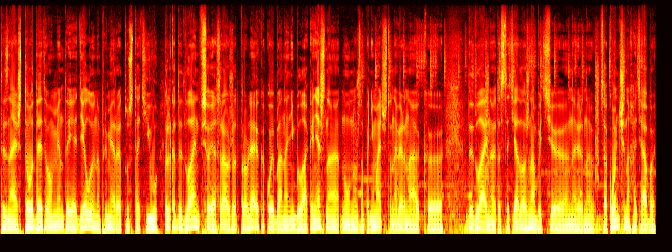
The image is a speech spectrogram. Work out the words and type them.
ты знаешь, что до этого момента я делаю, например, эту статью, только дедлайн, все, я сразу же отправляю, какой бы она ни была. Конечно, ну, нужно понимать, что, наверное, к дедлайну эта статья должна быть, э, наверное, закончена хотя бы.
